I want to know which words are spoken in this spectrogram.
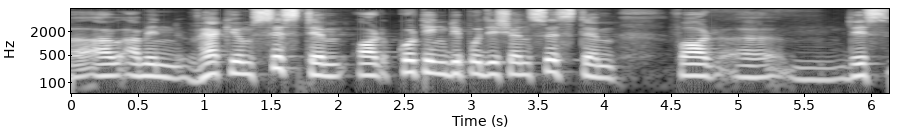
uh, I mean vacuum system or coating deposition system for uh, this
